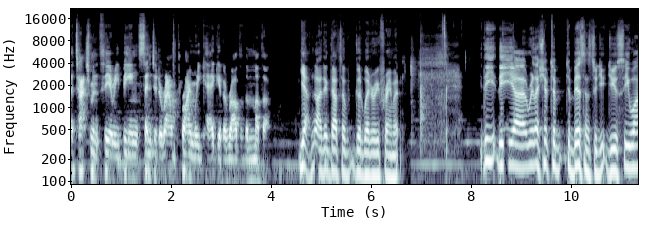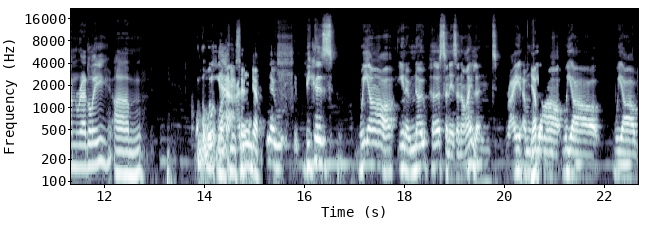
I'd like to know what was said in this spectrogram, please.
attachment theory being centered around primary caregiver rather than mother. Yeah no i think that's a good way to reframe it. The the uh, relationship to, to business do you do you see one readily? Um, well, yeah, I mean, yeah. You know, because we are, you know, no person is an island right? And yep. we are we are we are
